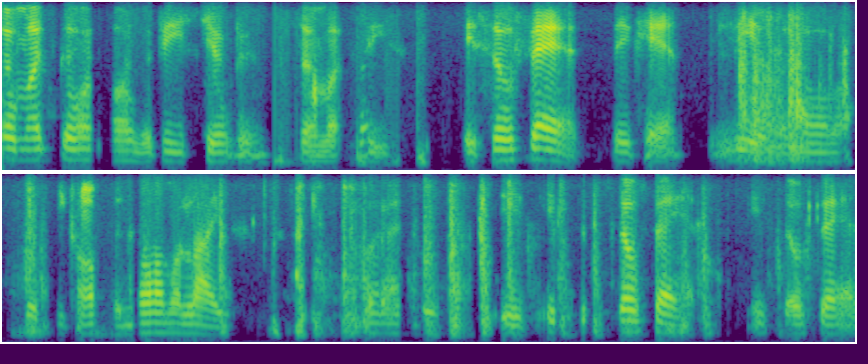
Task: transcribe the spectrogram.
so much going on with these children. So much. These, it's so sad they can't live a normal, what we call a normal life. But I, it, it's so sad. It's so sad.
